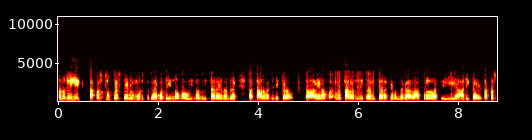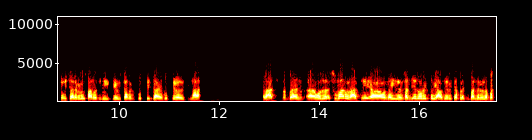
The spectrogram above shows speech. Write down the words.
ಅನ್ನೋದು ಇಲ್ಲಿ ಸಾಕಷ್ಟು ಪ್ರಶ್ನೆಗಳು ಮೂಡುತ್ತದೆ. ಮತ್ತೆ ಇನ್ನೊಬ್ಬ, ಇನ್ನೊಂದು ವಿಚಾರ ಏನಂದ್ರೆ ಸಾರ್ವಜನಿಕರ ಏನಪ್ಪ, ಸಾರ್ವಜನಿಕರ ವಿಚಾರಕ್ಕೆ ಬಂದಾಗ ರಾತ್ರೋರಾತ್ರಿ ಈ ಅಧಿಕ, ಸಾಕಷ್ಟು ವಿಚಾರಗಳು ಸಾರ್ವಜನಿಕ ವಿಚಾರ ಗೊತ್ತಿದ್ದ, ಗೊತ್ತಿರೋದಿಲ್ಲ. ರಾತ್ರಿ ಸುಮಾರು ರಾತ್ರಿ ಒಂದ್ ಐದು, ಸಂಜೆ ನೋಡಿದ್ರೆ ಯಾವುದೇ ರೀತಿಯ ಫ್ಲೆಕ್ಸ್ ಬ್ಯಾನರ್ ಇಲ್ಲ ಬಟ್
